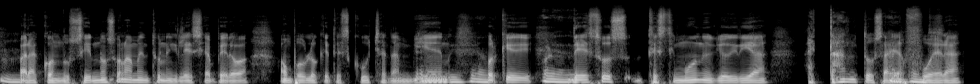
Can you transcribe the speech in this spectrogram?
Mm. para conducir no solamente una iglesia, pero a un pueblo que te escucha también. Porque de esos testimonios, yo diría, hay tantos allá afuera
